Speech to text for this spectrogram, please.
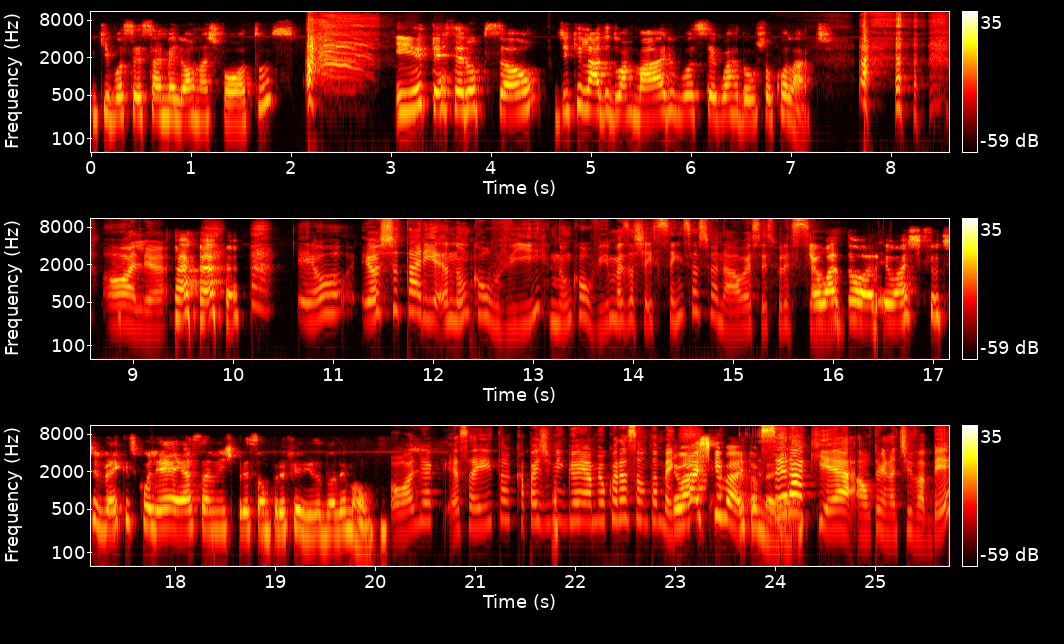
em que você sai melhor nas fotos? e terceira opção, de que lado do armário você guardou o chocolate? Olha, Eu, eu chutaria, eu nunca ouvi, nunca ouvi, mas achei sensacional essa expressão. Eu adoro. Eu acho que se eu tiver que escolher, essa é a minha expressão preferida do alemão. Olha, essa aí tá capaz de me ganhar meu coração também. Eu acho que vai também. Será que é a alternativa B?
